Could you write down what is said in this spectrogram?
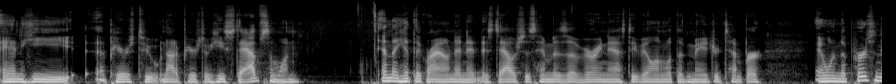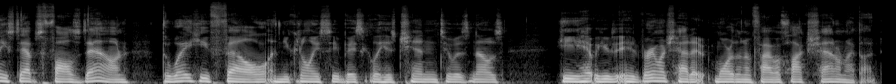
and he appears to, not appears to, he stabs someone and they hit the ground and it establishes him as a very nasty villain with a major temper. And when the person he stabs falls down, the way he fell, and you can only see basically his chin to his nose, he, he, he very much had it more than a five o'clock shadow. And I thought,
